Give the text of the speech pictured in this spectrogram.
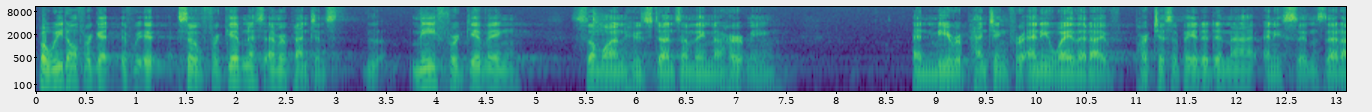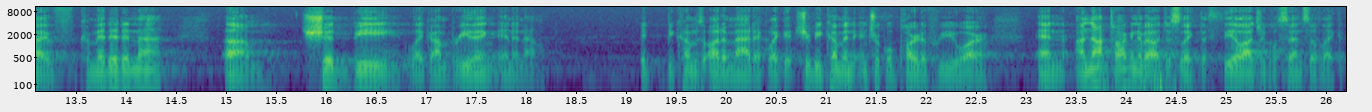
but we don't forget if we so forgiveness and repentance me forgiving someone who's done something to hurt me and me repenting for any way that I've participated in that, any sins that I've committed in that, um, should be like I'm breathing in and out. It becomes automatic, like it should become an integral part of who you are. And I'm not talking about just like the theological sense of like,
